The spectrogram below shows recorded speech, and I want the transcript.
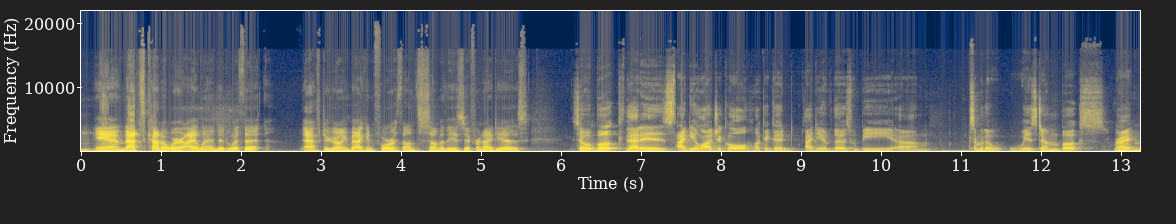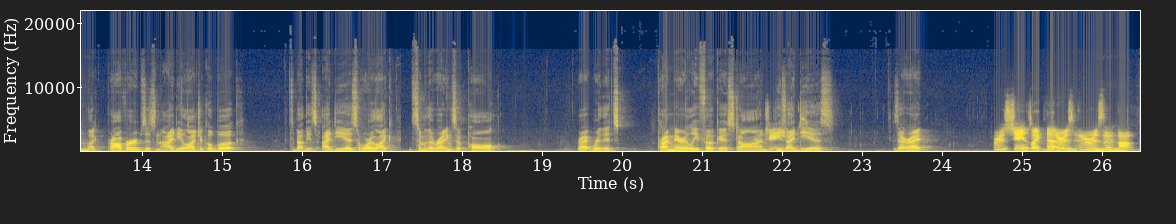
Mm-hmm. And that's kind of where I landed with it after going mm-hmm. back and forth on some of these different ideas. So a book that is ideological, like a good idea of those would be um, some of the wisdom books, right? Like Proverbs is an ideological book. It's about these ideas, or like some of the writings of Paul, right, where it's primarily focused on these ideas. Is that right? Or is James like that, or is, or is Mm-hmm. it not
